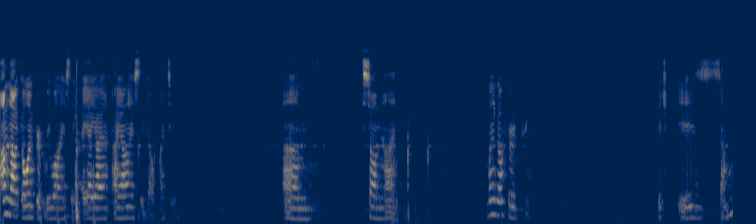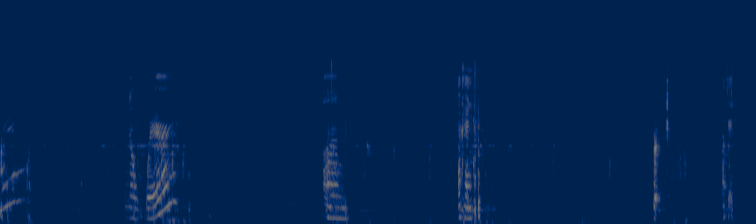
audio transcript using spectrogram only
I'm not going for blue, honestly. I, I, I honestly don't want to. Um, so I'm not. I'm gonna go for green, which is somewhere. No, where? Um. Okay. Okay.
